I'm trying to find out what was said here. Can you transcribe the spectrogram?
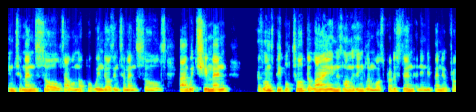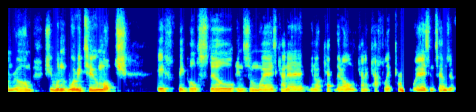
into men's souls, I will not put windows into men's souls, by which she meant as long as people toed the line, as long as England was Protestant and independent from Rome, she wouldn't worry too much if people still in some ways kind of you know kept their old kind of catholic ways in terms of,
